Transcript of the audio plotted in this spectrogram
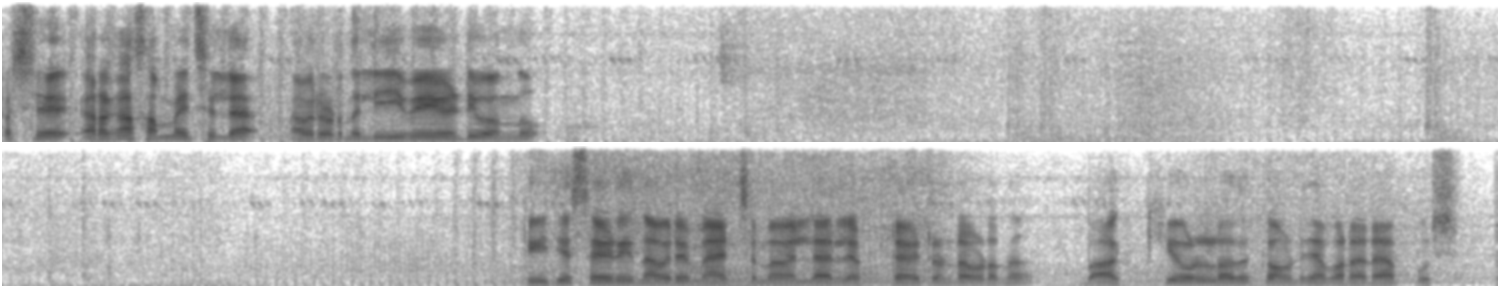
പക്ഷേ ഇറങ്ങാൻ സമ്മതിച്ചില്ല. അവരോടൊന്ന് ലീവ് ചെയ്യേണ്ടി വന്നു. ടി ജി സൈഡിൽ നിന്ന് അവർ മാക്സിമം എല്ലാവരും ലെഫ്റ്റ് ആയിട്ടുണ്ട് അവിടെ നിന്ന് ബാക്കിയുള്ളത് കൗണ്ട് ഞാൻ പറഞ്ഞുതരാം. പുഷ്പ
